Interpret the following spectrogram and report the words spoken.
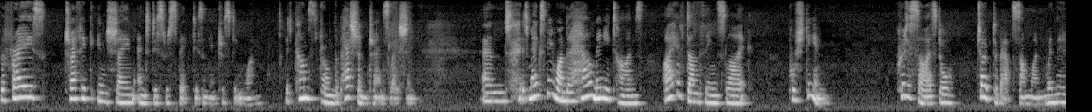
The phrase traffic in shame and disrespect is an interesting one. It comes from the Passion Translation. And it makes me wonder how many times I have done things like pushed in, criticised, or joked about someone when they're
